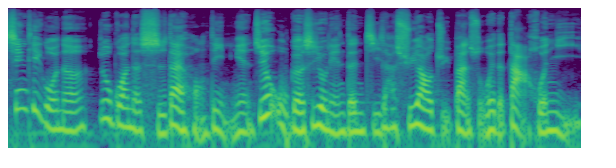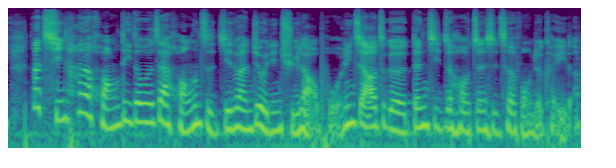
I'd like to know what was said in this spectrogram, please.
清帝国呢，入关的十代皇帝里面，只有五个是幼年登基，他需要举办所谓的大婚仪。那其他的皇帝都是在皇子阶段就已经娶老婆，你只要这个登基之后正式册封就可以了。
